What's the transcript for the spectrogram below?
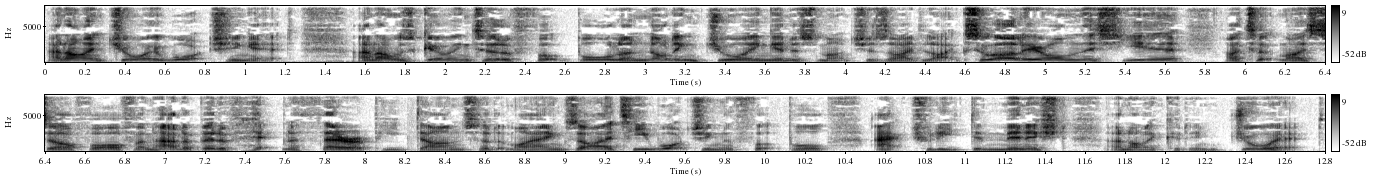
and I enjoy watching it. And I was going to the football and not enjoying it as much as I'd like. So earlier on this year, I took myself off and had a bit of hypnotherapy done so that my anxiety watching the football actually diminished and I could enjoy it.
